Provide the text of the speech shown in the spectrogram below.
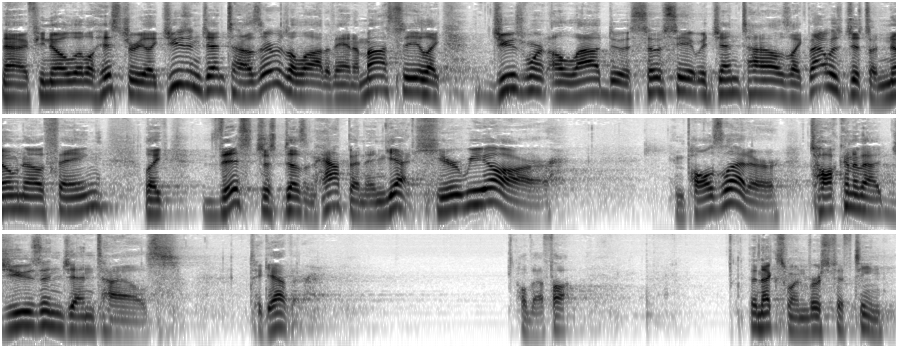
Now, if you know a little history, like Jews and Gentiles, there was a lot of animosity. Like Jews weren't allowed to associate with Gentiles. Like that was just a no no thing. Like this just doesn't happen. And yet, here we are in Paul's letter talking about Jews and Gentiles together. Hold that thought. The next one, verse 15.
